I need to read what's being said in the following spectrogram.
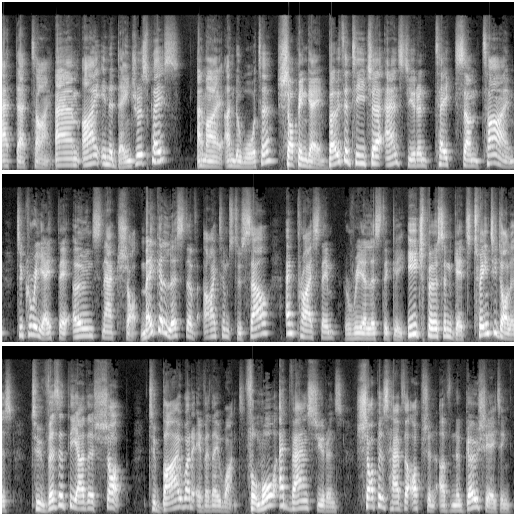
at that time. Am I in a dangerous place? Am I underwater? Shopping game. Both a teacher and student take some time to create their own snack shop. Make a list of items to sell and price them realistically. Each person gets $20 to visit the other shop to buy whatever they want. For more advanced students, shoppers have the option of negotiating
